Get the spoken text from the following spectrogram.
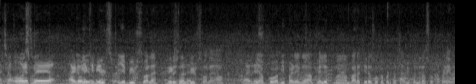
अच्छा और इसमें आइडोनिक की भी बीट्स ये बीट्स वाला है ओरिजिनल बीट्स वाला है हाँ। ये आपको अभी पड़ेगा पहले बारह तेरह सौ का पड़ता था अभी पंद्रह सौ का पड़ेगा।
